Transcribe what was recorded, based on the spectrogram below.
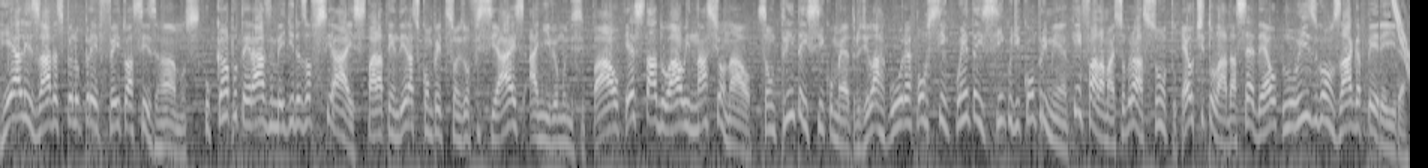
realizadas pelo prefeito Assis Ramos. O campo terá as medidas oficiais para atender às competições oficiais a nível municipal, estadual e nacional. São 35 metros de largura por 55 de comprimento. Quem fala mais sobre o assunto é o titular da CEDEL, Luiz Gonzaga Pereira.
